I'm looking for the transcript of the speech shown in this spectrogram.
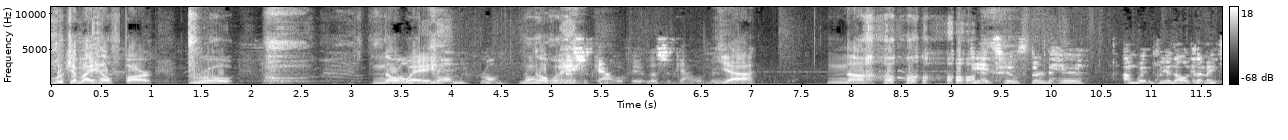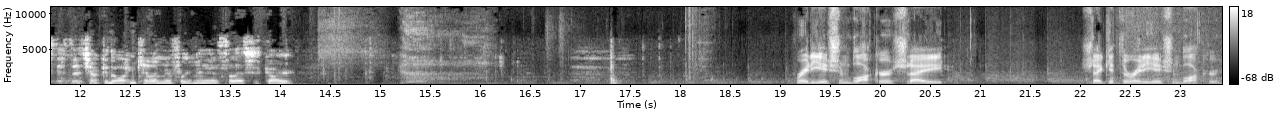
Look at my health bar, bro. No run, way. Run, run, run. No way. Let's just get out of here. Let's just get out of here. Yeah. No. The exfil's over here, and we, we're not gonna make it to the Juggernaut and kill him in three minutes. So let's just go. radiation blocker? Should I? Should I get the radiation blocker?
